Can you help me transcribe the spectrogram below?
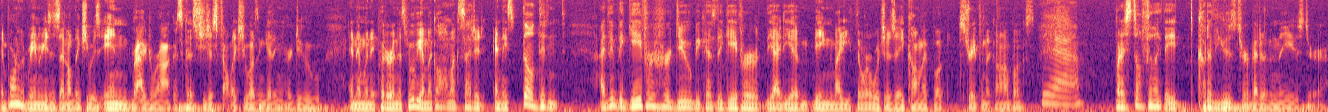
And one of the main reasons I don't think she was in Ragnarok is because she just felt like she wasn't getting her due. And then when they put her in this movie, I'm like, oh, I'm excited, and they still didn't. I think they gave her her due because they gave her the idea of being the Mighty Thor, which is a comic book straight from the comic books. Yeah. But I still feel like they could have used her better than they used her.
